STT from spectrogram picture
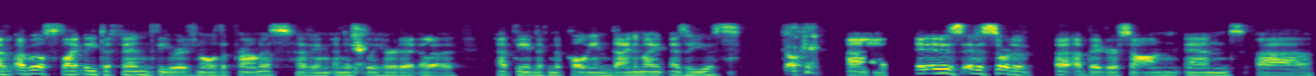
I, I will slightly defend the original of The Promise, having initially okay. heard it uh, at the end of Napoleon Dynamite as a youth. Okay. Uh, it, it is it is sort of a, a bigger song, and uh,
